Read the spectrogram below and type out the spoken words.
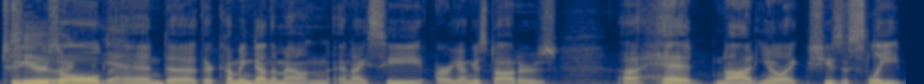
two, Two years or- old, yeah. and uh, they're coming down the mountain, and I see our youngest daughter's. Uh, head, not you know, like she's asleep,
